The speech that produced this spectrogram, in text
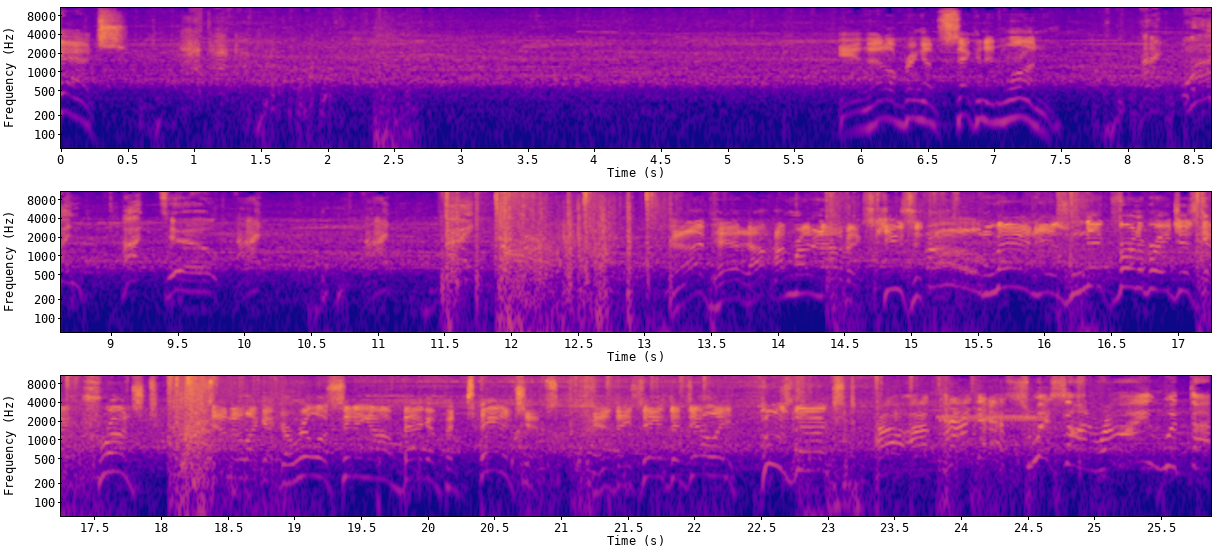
Yards catch. And that'll bring up second and one. Hot one. Hot two. Hot. Hot. Hot. I've had it. I- I'm running out of excuses. Oh, man, his neck vertebrae just got crunched. Sounded like a gorilla sitting on a bag of potato chips. As they say at the deli, who's next? Uh, uh, can I get a Swiss on rye with, the...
